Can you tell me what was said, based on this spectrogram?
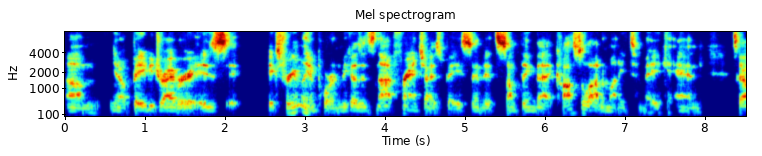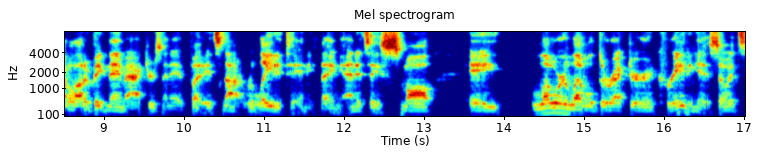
um, you know baby driver is extremely important because it's not franchise based and it's something that costs a lot of money to make and it's got a lot of big name actors in it but it's not related to anything and it's a small a lower level director creating it so it's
